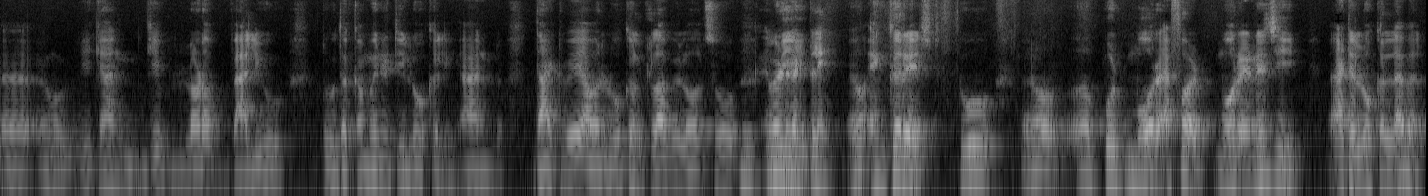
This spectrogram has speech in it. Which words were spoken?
uh, you know, we can give a lot of value to the community locally. And that way our local club will also able be, to play you know encouraged to you know uh, put more effort more energy at a local level.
